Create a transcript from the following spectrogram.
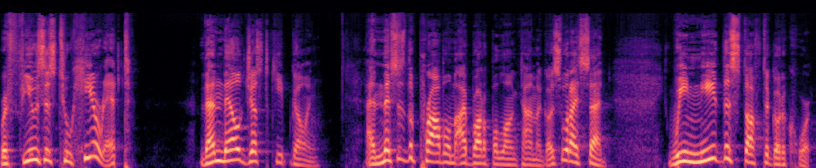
refuses to hear it, then they'll just keep going. And this is the problem I brought up a long time ago. This is what I said. We need this stuff to go to court.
